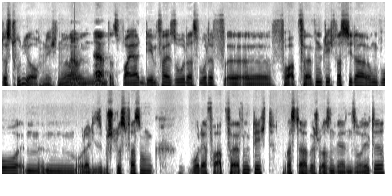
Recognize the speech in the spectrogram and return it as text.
das tun die auch nicht. Ne? Ja, und, ja. und, das war ja in dem Fall so, das wurde äh, vorab veröffentlicht, was die da irgendwo im, im, oder diese Beschlussfassung wurde vorab veröffentlicht, was da beschlossen werden sollte.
